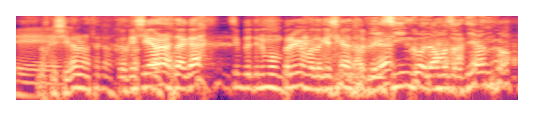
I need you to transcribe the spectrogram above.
eh, Los que llegaron hasta acá. los que llegaron hasta acá. Siempre tenemos un premio para los que llegan La hasta Play acá. 5 estamos sorteando.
